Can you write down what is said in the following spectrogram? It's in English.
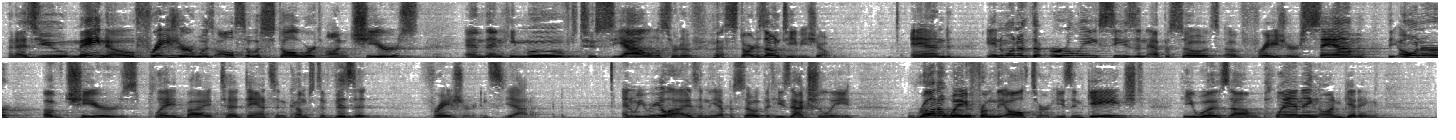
And as you may know, Frasier was also a stalwart on Cheers and then he moved to Seattle to sort of start his own TV show. And in one of the early season episodes of Frasier, Sam, the owner of Cheers, played by Ted Danson, comes to visit Frasier in Seattle. And we realize in the episode that he's actually run away from the altar. He's engaged. He was um, planning on getting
